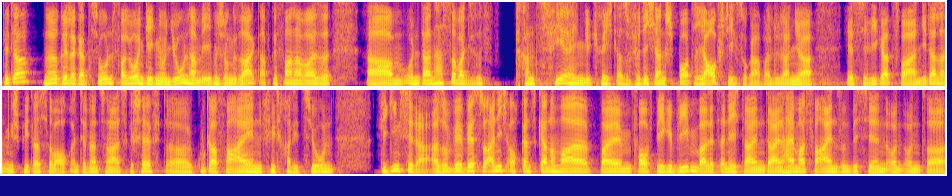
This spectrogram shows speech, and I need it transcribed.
bitter, ne? Relegation verloren gegen Union, haben wir eben schon gesagt, abgefahrenerweise. Ähm, und dann hast du aber diesen Transfer hingekriegt. Also für dich ja ein sportlicher Aufstieg sogar, weil du dann ja erste Liga zwar in Niederlanden gespielt hast, aber auch internationales Geschäft, äh, guter Verein, viel Tradition. Wie ging's dir da? Also wärst du eigentlich auch ganz gern nochmal beim VfB geblieben, weil letztendlich dein, dein Heimatverein so ein bisschen und, und äh,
